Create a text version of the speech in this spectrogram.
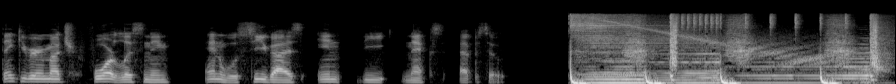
thank you very much for listening, and we'll see you guys in the next episode. Bye.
